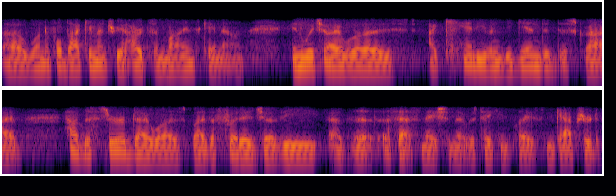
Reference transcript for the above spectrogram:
uh, wonderful documentary Hearts and Minds came out, in which I was I can't even begin to describe how disturbed I was by the footage of the of the assassination that was taking place and captured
